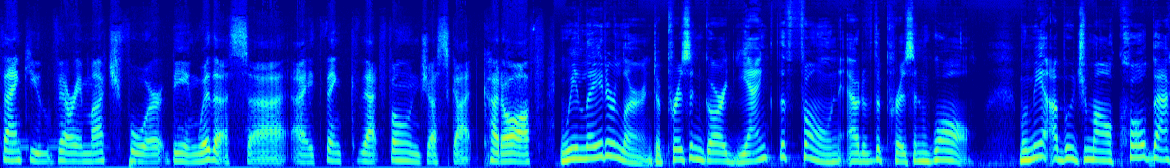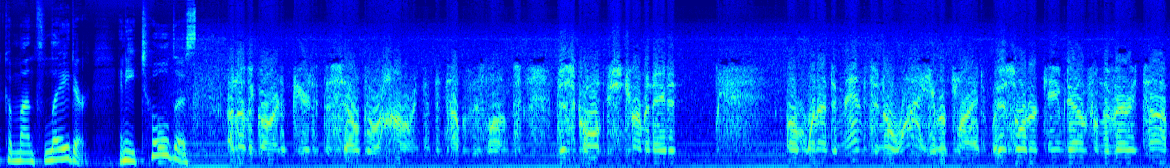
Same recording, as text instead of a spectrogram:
thank you very much for being with us. Uh, I think that phone just got cut off. We later learned a prison guard yanked the phone out of the prison wall. Mumia Abu Jamal called back a month later, and he told us Another guard appeared at the cell door hollering at the top of his lungs. This call is terminated. Uh, when I demanded to know why, he replied, This order came down from the very top.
